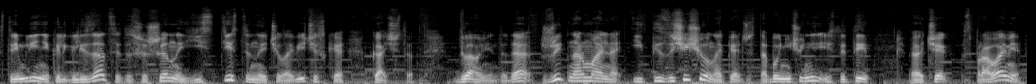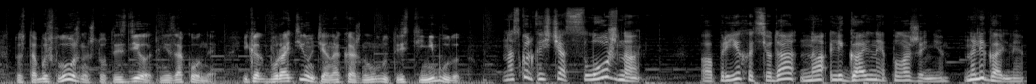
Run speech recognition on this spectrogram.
стремление к легализации – это совершенно естественное человеческое качество. Два момента, да? Жить нормально, и ты защищен, опять же, с тобой ничего не... Если ты э, человек с правами, то с тобой сложно что-то сделать незаконное. И как Буратино тебя на каждом углу трясти не будут. Насколько сейчас сложно приехать сюда на легальное положение. На легальное.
